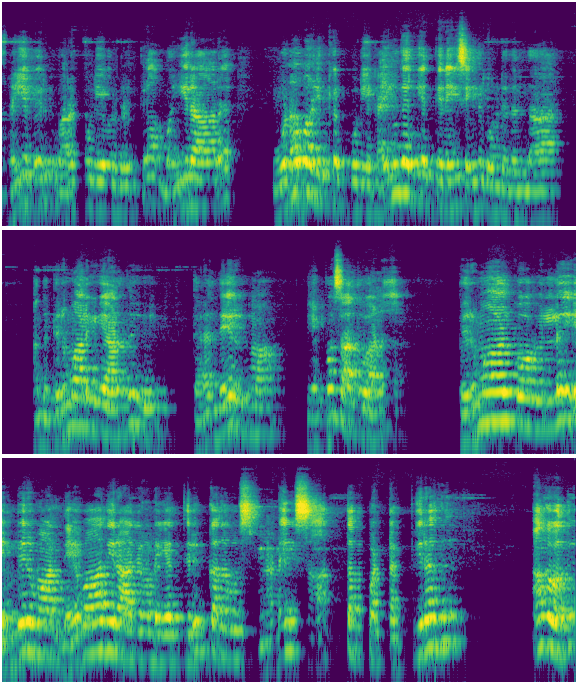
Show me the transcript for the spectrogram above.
நிறைய பேருக்கு வரக்கூடியவர்களுக்கெல்லாம் வயிறார உணவு அளிக்கக்கூடிய கைங்கரியத்தினை செய்து கொண்டிருந்தார். அந்த திருமாளிகையானது திறந்தே இருக்குமா? எப்ப சாத்துவானா? பெருமாள் கோவில்ல எம்பெருமான் தேவாதிராஜனுடைய திருக்கதவு நடை சாத்தப்பட்ட பிறகு அங்க வந்து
